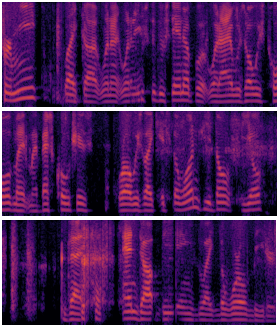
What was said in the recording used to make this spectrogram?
For me, like uh, when I when I used to do stand up, what, what I was always told, my my best coaches were always like, it's the ones you don't feel that end up being like the world beaters.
